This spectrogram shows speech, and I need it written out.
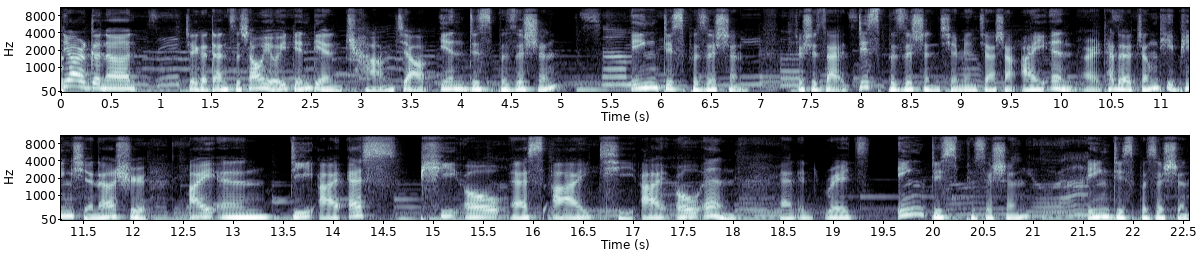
第二个呢，这个单词稍微有一点点长，叫 indisposition。indisposition 就是在 disposition 前面加上 in，而它的整体拼写呢是 i n d i s p o s i t i o n，and it reads indisposition. Indisposition.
